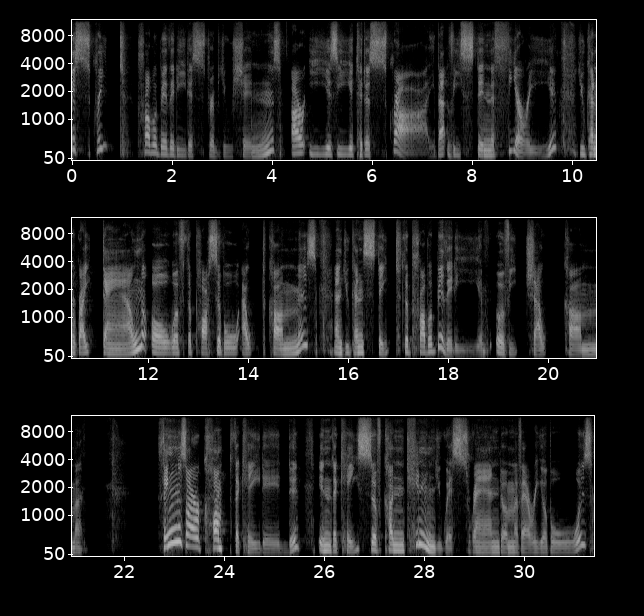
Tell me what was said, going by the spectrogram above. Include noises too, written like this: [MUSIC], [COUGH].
discrete probability distributions are easy to describe, at least in theory. You can write down all of the possible outcomes and you can state the probability of each outcome. Things are complicated in the case of continuous random variables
